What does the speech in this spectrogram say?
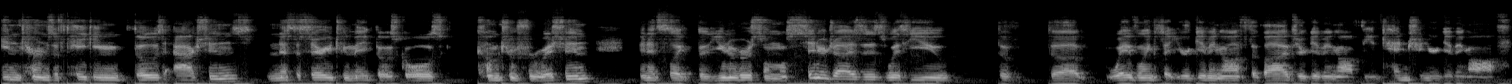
In terms of taking those actions necessary to make those goals come to fruition. And it's like the universe almost synergizes with you, the the wavelengths that you're giving off, the vibes you're giving off, the intention you're giving off.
